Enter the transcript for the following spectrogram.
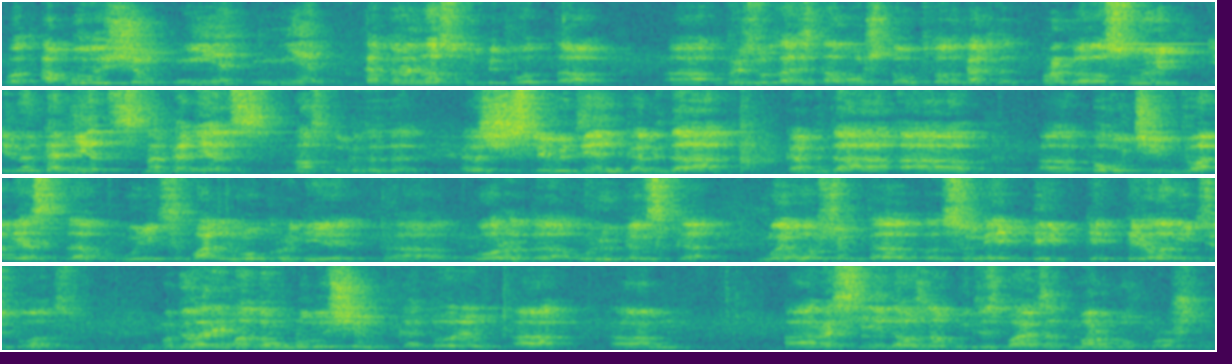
Вот о будущем, не, не, которое наступит вот, а, а, в результате того, что кто-то как-то проголосует, и наконец, наконец наступит этот, этот счастливый день, когда, когда а, а, получив два места в муниципальном округе а, города Урюпинска, мы, в общем-то, сумеем пере, переломить ситуацию. Мы говорим о том будущем, которым а, а, а Россия должна будет избавиться от моргов прошлого.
